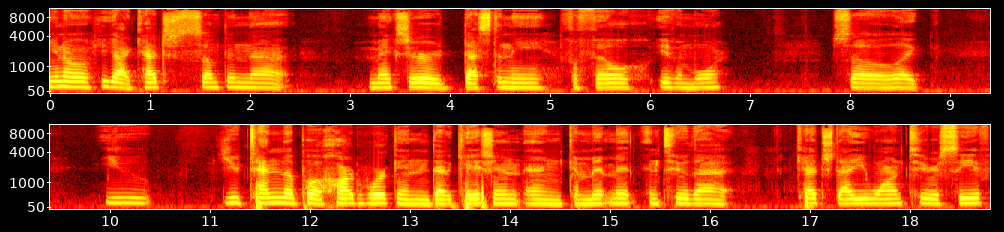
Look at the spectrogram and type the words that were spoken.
you know, you gotta catch something that makes your destiny fulfill even more. So like you you tend to put hard work and dedication and commitment into that catch that you want to receive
